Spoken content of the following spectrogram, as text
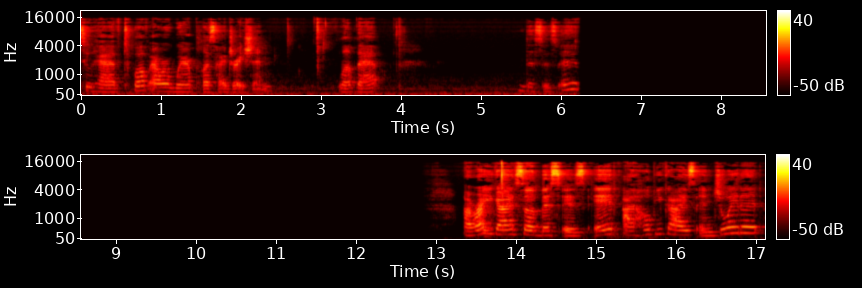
to have 12 hour wear plus hydration. Love that. This is it. All right, you guys, so this is it. I hope you guys enjoyed it.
